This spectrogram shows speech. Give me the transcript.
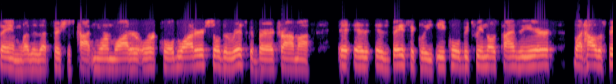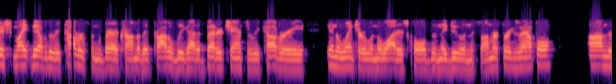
same, whether that fish is caught in warm water or cold water. So the risk of barotrauma is, is basically equal between those times of year but how the fish might be able to recover from the barotrauma, they probably got a better chance of recovery in the winter when the water's cold than they do in the summer, for example. Um, the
